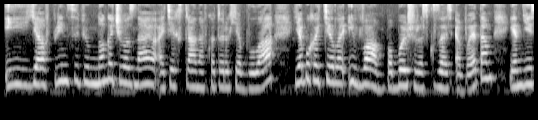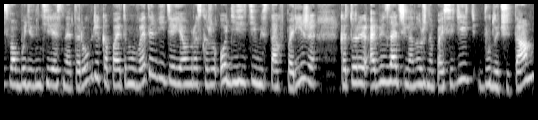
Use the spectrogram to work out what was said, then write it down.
и я, в принципе, много чего знаю о тех странах, в которых я была. Я бы хотела и вам побольше рассказать об этом. Я надеюсь, вам будет интересна эта рубрика, поэтому в этом видео я вам расскажу о 10 местах в Париже, которые обязательно нужно посетить, будучи там.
